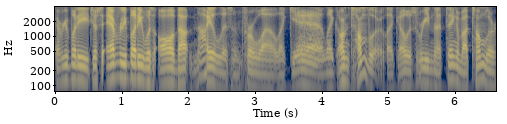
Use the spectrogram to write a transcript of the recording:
Everybody, just everybody was all about nihilism for a while. Like, yeah, like on Tumblr. Like, I was reading that thing about Tumblr.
